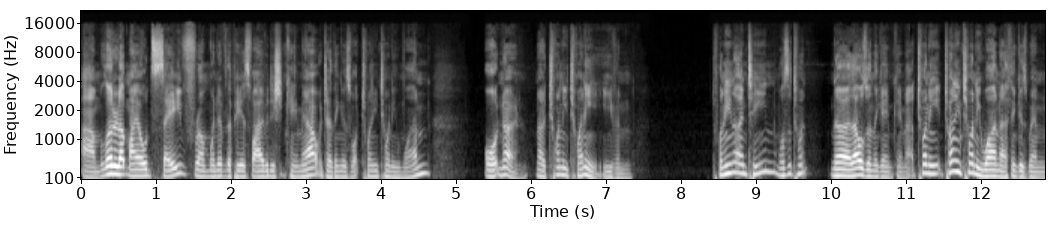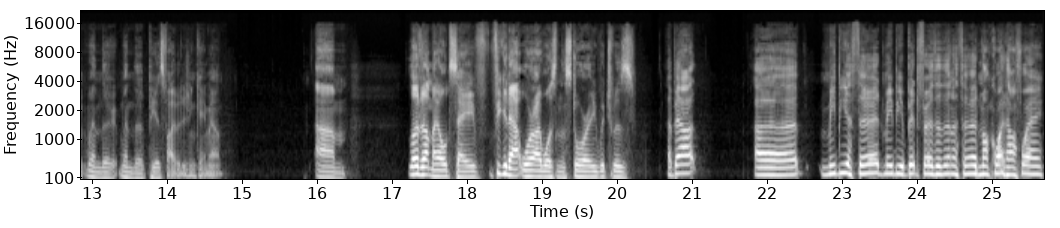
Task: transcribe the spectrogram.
Um, loaded up my old save from whenever the PS5 edition came out, which I think is what 2021, or no, no 2020 even. 2019 was it? 20? No, that was when the game came out. 20, 2021, I think, is when when the when the PS5 edition came out. Um, loaded up my old save, figured out where I was in the story, which was about uh maybe a third, maybe a bit further than a third, not quite halfway.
